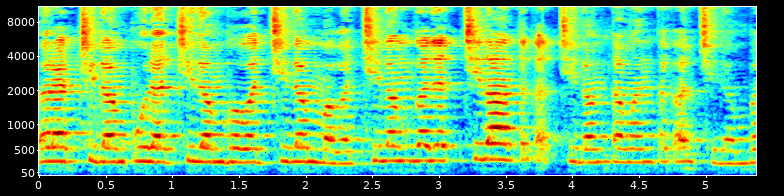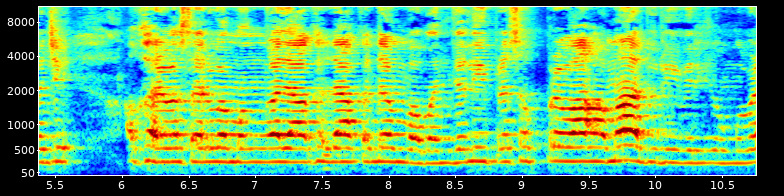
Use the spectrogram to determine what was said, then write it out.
వరక్షిదం పురక్షిదం భవచ్చిదం మగచ్చిదం గజచ్చిదాంత కచ్చిదం తమంత కచ్చిదం భజే అఖర్వ సర్వమంగళాఖలాకదం వంజలి ప్రసప్రవాహ మాధురి విరిశృంగుడ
